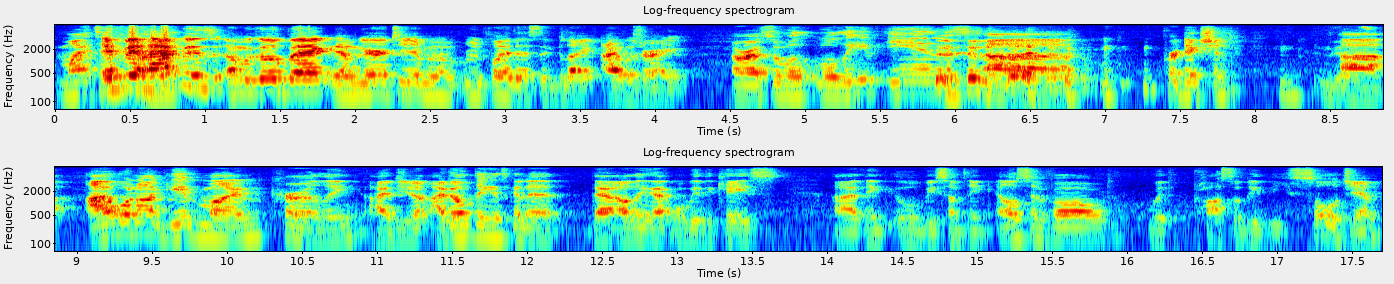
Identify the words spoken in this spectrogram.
my take If it on happens, I'm gonna go back and I'm guaranteed I'm gonna replay this and be like, I was right. All right, so we'll we'll leave Ian's uh, prediction. Yes. Uh, I will not give mine currently. I do not. I don't think it's gonna. That I don't think that will be the case. I think it will be something else involved with possibly the Soul Gem.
